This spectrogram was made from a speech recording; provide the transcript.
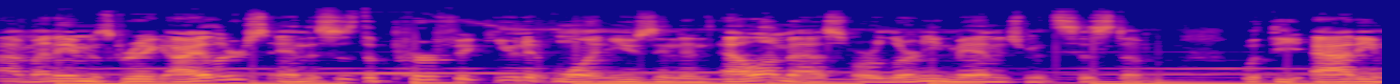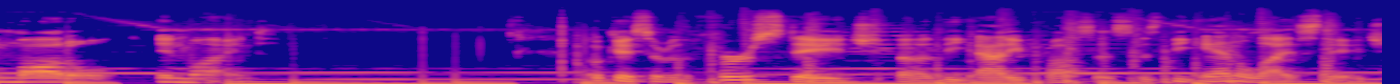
Hi, my name is Gregg Eilers, and this is the perfect Unit 1 using an LMS or Learning Management System with the ADDIE model in mind. Okay, so for the first stage of the ADDIE process is the Analyze stage.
